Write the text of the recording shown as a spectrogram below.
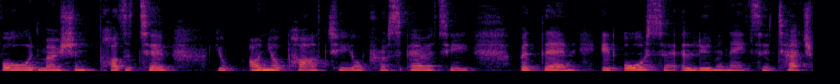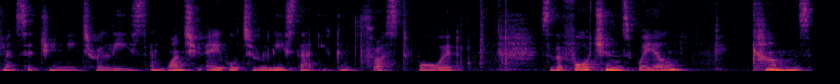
forward motion positive you're on your path to your prosperity but then it also illuminates attachments that you need to release and once you're able to release that you can thrust forward. So the fortune's wheel comes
